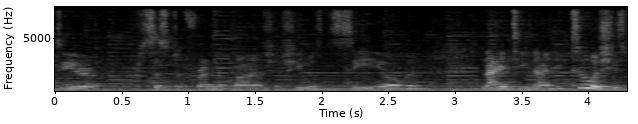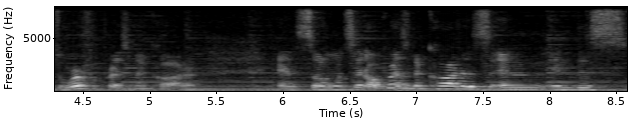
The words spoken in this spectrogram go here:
dear sister friend of mine. She, she was the CEO in 1992, and she used to work for President Carter. And someone said, "Oh, President Carter's in in this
